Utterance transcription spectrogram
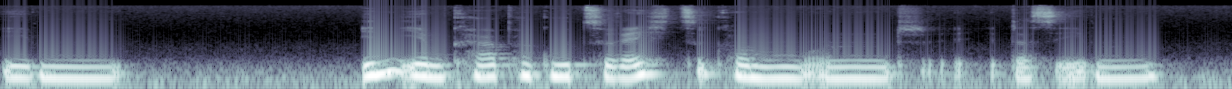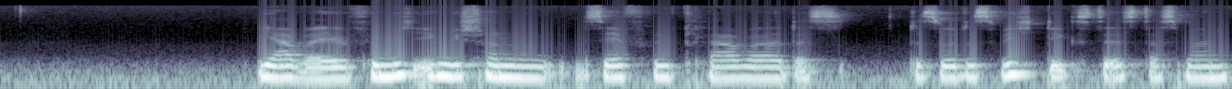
eben in ihrem Körper gut zurechtzukommen und das eben, ja, weil für mich irgendwie schon sehr früh klar war, dass das so das Wichtigste ist, dass man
